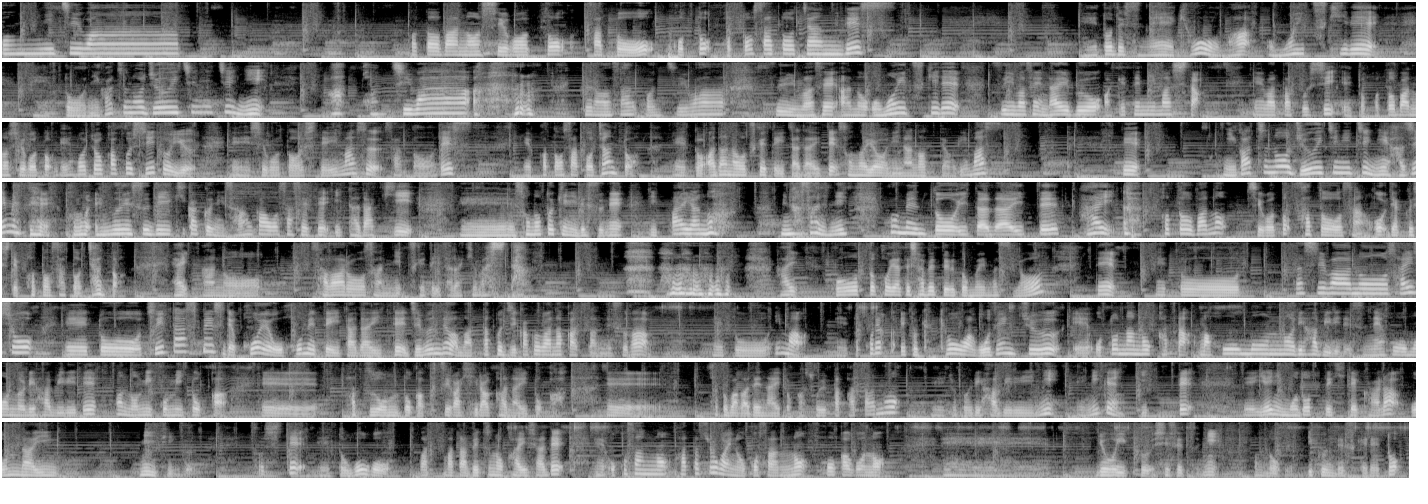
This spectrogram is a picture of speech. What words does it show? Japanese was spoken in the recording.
こんにちは。言葉の仕事、佐藤ことことさとちゃんです。えっ、とですね、今日は思いつきで、えっ、と、2月の11日に、あ、こんちは。クロウさん、こんちは。すいません。あの、思いつきで、すいません。ライブを開けてみました。え私、えっ、と、言葉の仕事、言語聴覚士という、えー仕事をしています、佐藤です。えー、ことさとちゃんと、えっ、と、あだ名をつけていただいて、そのように名乗っております。で、2月の11日に初めて この MSD 企画に参加をさせていただき、えーその時にですね、いっぱいあの、皆さんにコメントをいただいて、はい、言葉の仕事、佐藤さんを略してこと佐藤ちゃんと、はい、あのー、沢朗さんにつけていただきました。はい、ぼーっとこうやって喋ってると思いますよ。で、えっ、と、私はあの、最初、えっ、と、ツイッタースペースで声を褒めていただいて、自分では全く自覚がなかったんですが、えっ、と、今、えっ、と、これ、えっ、と、今日は午前中、えー大人の方、まあ、訪問のリハビリですね。訪問のリハビリで、まあ、飲み込みとか、えー発音とか口が開かないとか、えー言葉が出ないとか、そういった方の、えーちょっとリハビリにえー2件行って、えー家に戻ってきてからオンラインミーティング。そして、えっ、と、午後また別の会社で、えーお子さんの、発達障害のお子さんの放課後の、えー療育施設に今度行くんですけれど、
